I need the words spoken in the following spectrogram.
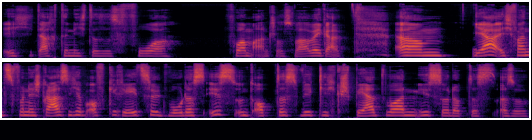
ich dachte nicht, dass es vor, vor dem Anschluss war, aber egal. Ähm, ja, ich fand es von den Straßen, ich habe oft gerätselt, wo das ist und ob das wirklich gesperrt worden ist oder ob das, also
